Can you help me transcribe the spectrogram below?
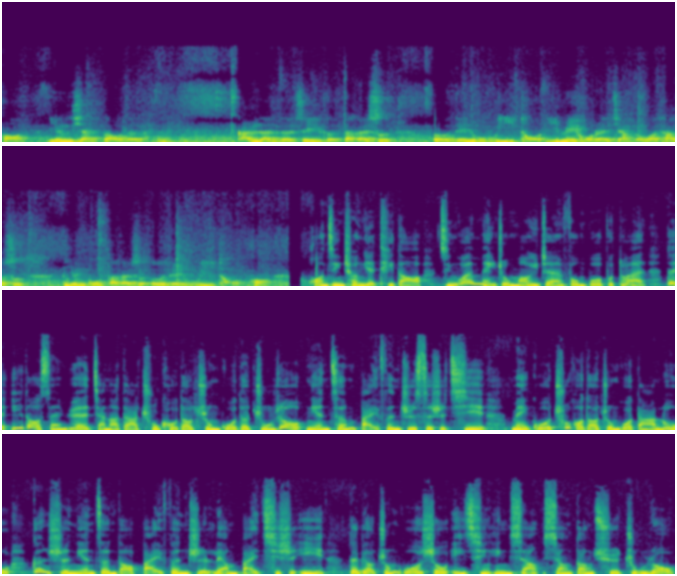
哦影响到的。”感染的这一个大概是二点五亿头，以美国来讲的话，它是评估大概是二点五亿头哈。黄金城也提到，尽管美中贸易战风波不断，但一到三月，加拿大出口到中国的猪肉年增百分之四十七，美国出口到中国大陆更是年增到百分之两百七十一，代表中国受疫情影响相当缺猪肉。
